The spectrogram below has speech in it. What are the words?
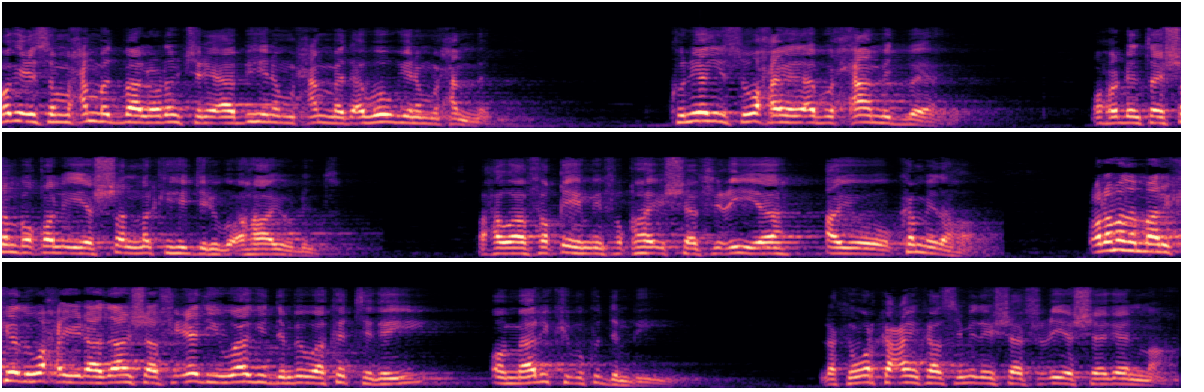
magaciisa muxamed baa la odhan jiray aabbihiina muxamed awowgiina muxamed kunyadiisu waxay ahayd abu xaamid bay ahayd wuxuu dhintay shan boqol iyo shan markii hijirigu ahaa ayuu dhintay. Waxa waa faqiih min fuqahaa'i shaaficiya ayuu ka mid ahaa. Culammada maalikiyadu waxay yidhahdaan shaaficiyadii waagii dambe waa ka tegey oo maalikii buu ku dembeeyey laakiin warka caynkaasi miday shaaficiya sheegeen maaha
